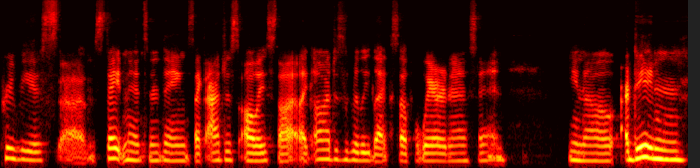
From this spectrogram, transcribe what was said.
previous um, statements and things, like I just always thought like, oh, I just really like self-awareness. And, you know, I didn't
